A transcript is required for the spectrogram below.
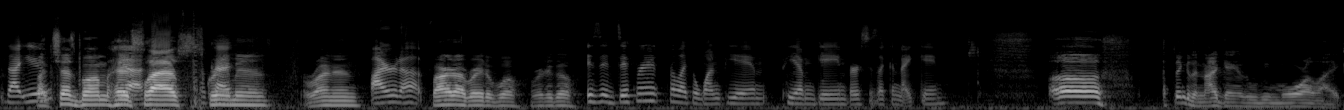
Is that you? Like chest bump, head Yeah. slaps, screaming, running, Fired up. fired up, ready to go, ready to go. Is it different for like a 1 p.m. p.m. game versus like a night game? Uh, I think the night games would be more like,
